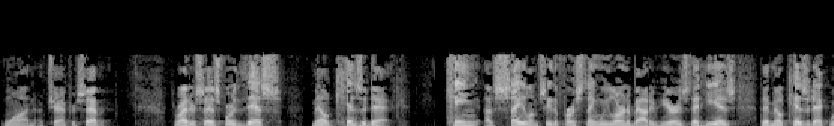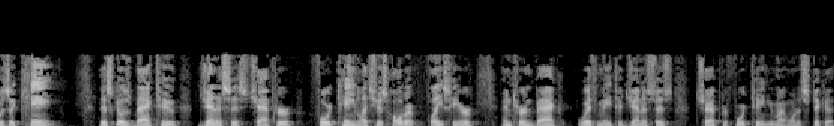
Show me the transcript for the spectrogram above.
1 of chapter 7. The writer says, For this Melchizedek, king of Salem. See, the first thing we learn about him here is that he is, that Melchizedek was a king. This goes back to Genesis chapter 14. Let's just hold our place here and turn back with me to Genesis chapter 14. You might want to stick a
